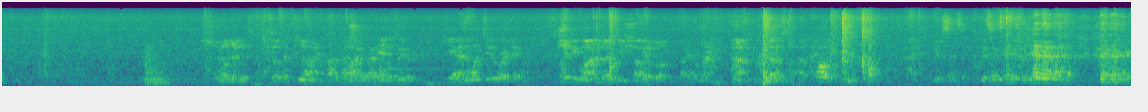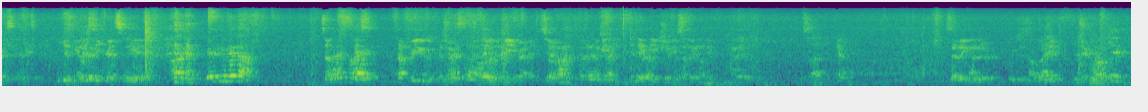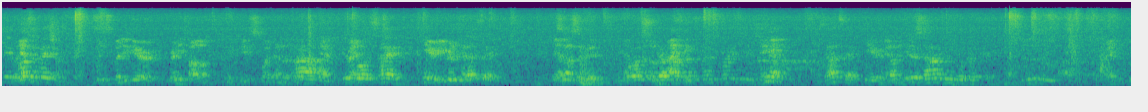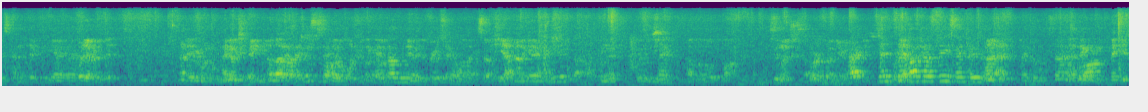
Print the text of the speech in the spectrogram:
Shoulder this one. So the two line, one and two. Yeah, it one, two, or they? Should be one, but you should go both. Huh. Oh, Good sense. good sense. He gives me all the secrets. Getting better. So it's tough for you because you're right. follow the lead, right? So, I mean, the technique should be something like This side? yeah. stepping under, which is. Keep, keep concentration. But if you're really tall, like you squat down a little Ah, you right? go. Here, you really have it. It's not so good. Because So I think maybe here. That's it. here But here now you go that way. right? This kind of technique. Yeah, yeah. Whatever. It- Not everyone can. I know do what you mean. technique. A lot of too times I don't want to Enter go into the bridge too like small. all that. So Yeah. now again, Usually the Mm. it would be elbow lock or something. Too much work on your. Hi, change the please. Thank you. Alright. I thank you.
